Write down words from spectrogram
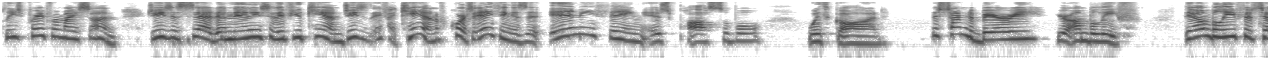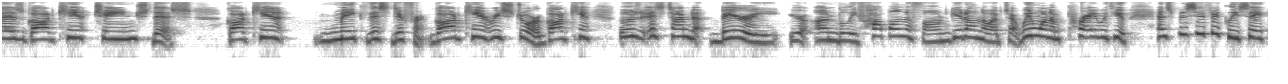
please pray for my son. Jesus said, and then he said, If you can, Jesus, if I can, of course, anything is anything is possible with God. This time to bury your unbelief. The unbelief that says God can't change this. God can't make this different. God can't restore. God can't. It's time to bury your unbelief. Hop on the phone, get on the website. We want to pray with you and specifically say,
